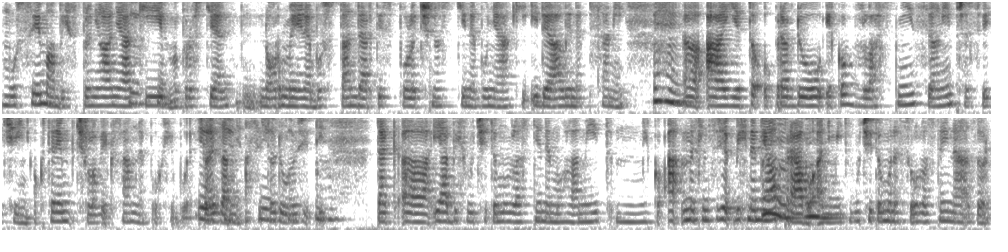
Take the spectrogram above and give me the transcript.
musím, abych splnila nějaký Jasně. prostě normy nebo standardy společnosti nebo nějaký ideály nepsaný. Mm-hmm. A je to opravdu jako vlastní silný přesvědčení, o kterém člověk sám nepochybuje. Jasně. To je za mě asi Jasně. to důležité. Mm-hmm tak uh, já bych vůči tomu vlastně nemohla mít, um, jako, a myslím si, že bych neměla mm, právo mm. ani mít vůči tomu nesouhlasný názor,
